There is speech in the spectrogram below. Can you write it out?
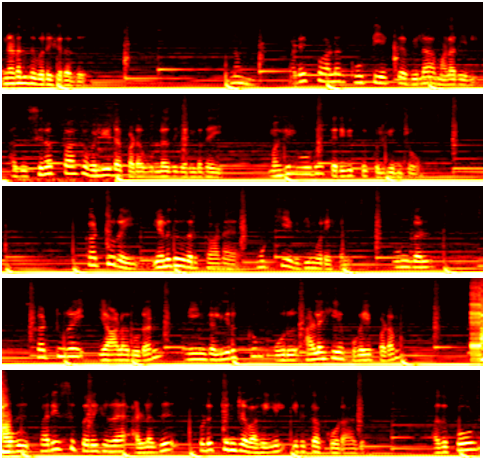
நடந்து வருகிறது. நம் படைப்பாளர் கூட்டியக்க விழா மலரில் அது சிறப்பாக வெளியிடப்பட உள்ளது என்பதை மகிழ்வோடு தெரிவித்துக் கொள்கின்றோம். கட்டுரை எழுதுவதற்கான முக்கிய விதிமுறைகள். உங்கள் கட்டுரையாளருடன் நீங்கள் இருக்கும் ஒரு அழகிய புகைப்படம் அது பரிசு பெறுகிற அல்லது கொடுக்கின்ற வகையில் இருக்கக்கூடாது. அதுபோல்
